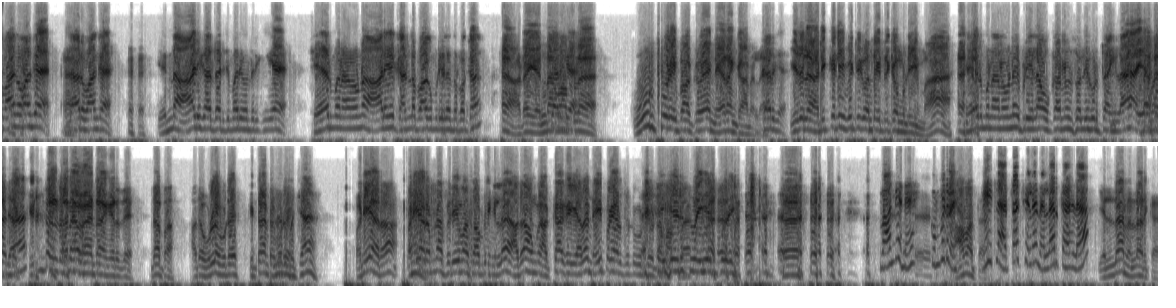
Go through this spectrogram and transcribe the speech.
வாங்க வாங்க. எல்லாரும் வாங்க. என்ன ஆடி காத்து அடிச்ச மாதிரி வந்திருக்கீங்க? சேர்மன் ஆனவன ஆளையே கண்ணுல பார்க்க முடியல இந்த பக்கம். அட என்ன உட்காருங்க. மாப்பிள? ஊர் பார்க்கவே நேரம் காணல. இதுல அடிக்கடி வீட்டுக்கு வந்துட்டு இருக்க முடியுமா? சேர்மன் ஆனவொடனே இப்படி எல்லாம் உட்காரணும்னு சொல்லி கொடுத்தாங்களா? வேண்டாங்கிறது. இந்தாப்பா அத உள்ள விடு. கிட்டாண்ட விடு. மச்சான்? பணியாரம்? பணியாரம்னா பெரியமா சாப்பிடுறீங்களா அதான் அவங்க அக்கா கையால நெய் பணியாரம் சுட்டு கொடுத்து எடுத்து வை, எடுத்து வை. வாங்கண்ணே கும்பிடுறேன். ஆமா, அத்தாச்சி எல்லாம் நல்லா இருக்காங்களா? எல்லாம் நல்லா இருக்கா?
